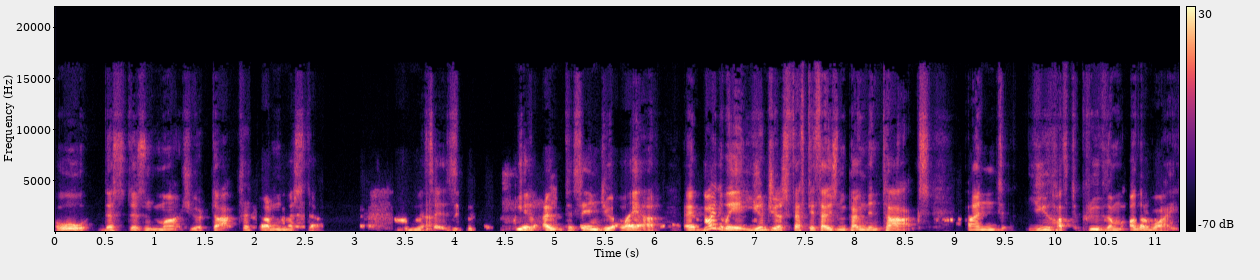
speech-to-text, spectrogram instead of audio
oh this doesn't match your tax return mister. Mrs. Here out to send you a letter. Uh, by the way, you're just fifty thousand pound in tax, and you have to prove them otherwise.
